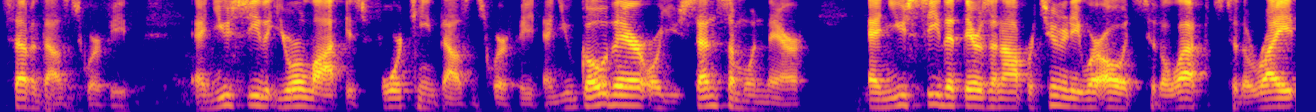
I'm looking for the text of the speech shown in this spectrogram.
7,000 square feet. And you see that your lot is 14,000 square feet. And you go there or you send someone there and you see that there's an opportunity where, oh, it's to the left, it's to the right.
